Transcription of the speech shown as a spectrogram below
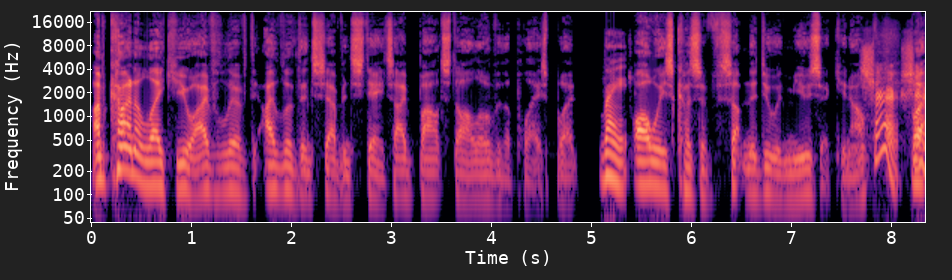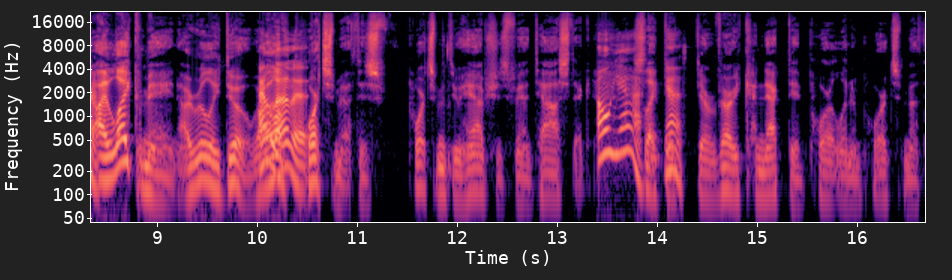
I'm kind of like you. I've lived I lived in seven states. I bounced all over the place, but Right. always because of something to do with music. You know. Sure. Sure. But I like Maine. I really do. I love it. Portsmouth is Portsmouth, New Hampshire is fantastic. oh yeah. It's like they're, yes. they're very connected, Portland and Portsmouth.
